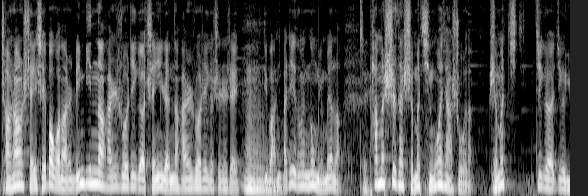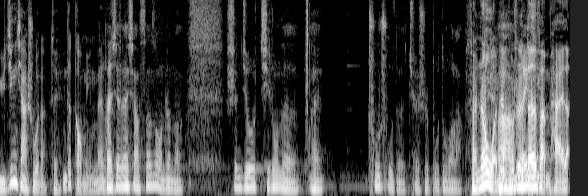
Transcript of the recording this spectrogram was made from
厂商谁谁曝光的？是林斌呢，还是说这个沈艺人呢，还是说这个谁谁谁？嗯，对吧？你把这些东西弄明白了，他们是在什么情况下说的？什么这个这个语境下说的？对，你都搞明白了。但现在像三宋这么深究其中的哎出处的，确实不多了。反正我这不是单反拍的，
